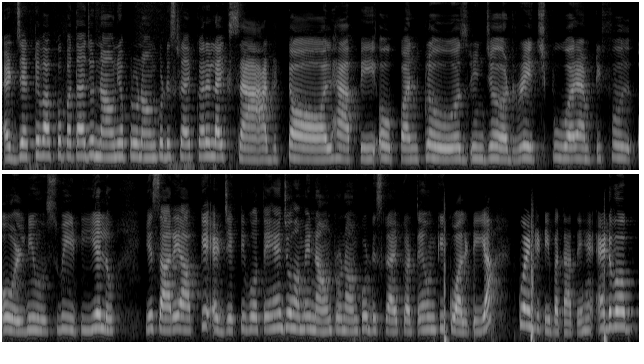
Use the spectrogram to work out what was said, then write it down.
adjective आपको पता है जो नाउन या प्रोनाउन को डिस्क्राइब करे like sad tall happy open close injured rich poor empty full old new sweet yellow ये सारे आपके एडजेक्टिव होते हैं जो हमें नाउन प्रोनाउन को डिस्क्राइब करते हैं, उनकी क्वालिटी या क्वांटिटी बताते हैं। एडवर्ब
